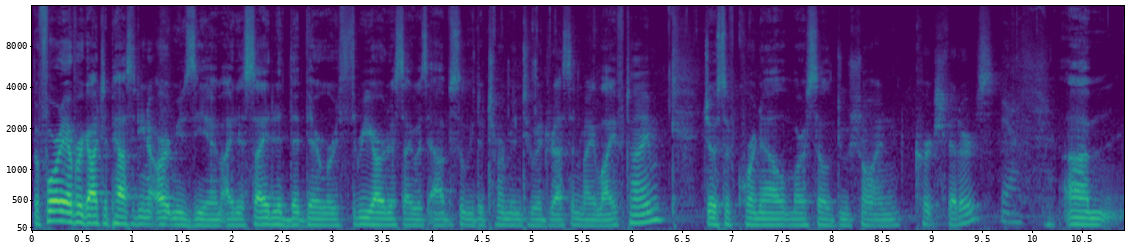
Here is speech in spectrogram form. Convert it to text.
Before I ever got to Pasadena Art Museum, I decided that there were three artists I was absolutely determined to address in my lifetime: Joseph Cornell, Marcel Duchamp, and Kurt Schwitters. Yeah. Um,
